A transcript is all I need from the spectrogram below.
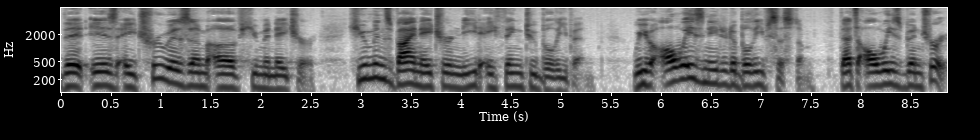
that is a truism of human nature. Humans by nature need a thing to believe in. We've always needed a belief system. That's always been true.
